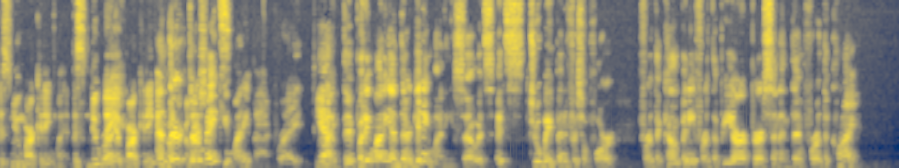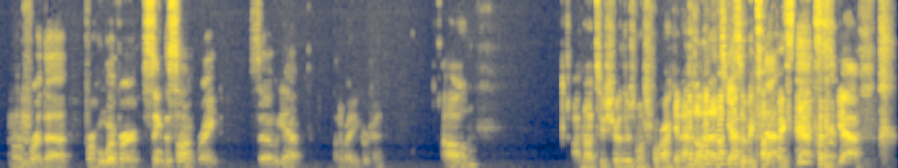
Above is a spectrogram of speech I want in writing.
this new marketing way, this new right. way of marketing, and, and they're they're making money back, right? Yeah, like they're putting money and they're getting money, so it's it's two way beneficial for for the company, for the PR person, and then for the client or Mhm. for the for whoever sing the song, right? So yeah. What about you, Griffin? Um, I'm not too sure. There's much more I can add on that Yeah, specific topic. That's, that's yeah.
